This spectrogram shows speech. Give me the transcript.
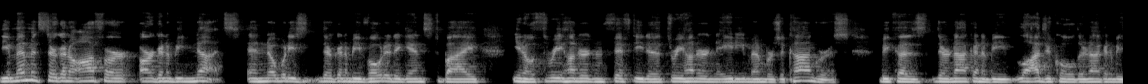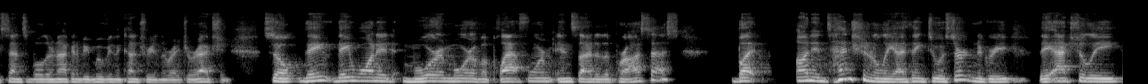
The amendments they're going to offer are going to be nuts, and nobody's. They're going to be voted against by you know 350 to 380 members of Congress because they're not going to be logical. They're not going to be sensible. They're not going to be moving the country in the right direction. So they they wanted more and more of a platform inside of the process, but unintentionally, I think to a certain degree, they actually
